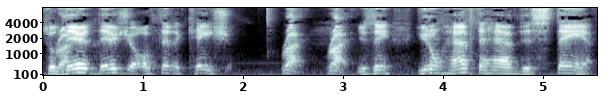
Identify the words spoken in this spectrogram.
so Right. there there's your authentication. Right, right. You see, you don't have to have this stamp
